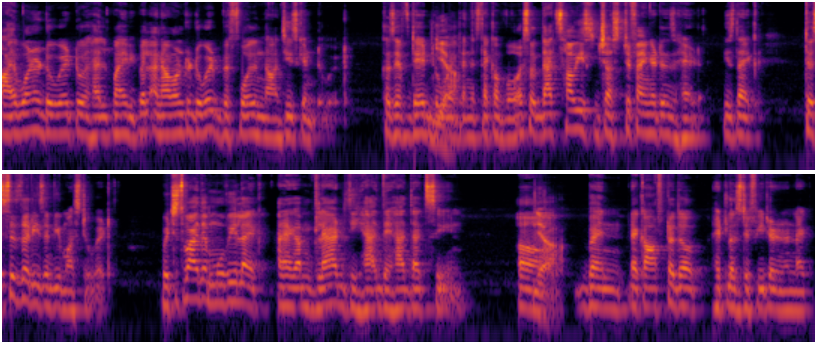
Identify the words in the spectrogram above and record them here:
I want to do it to help my people, and I want to do it before the Nazis can do it. Because if they do Yeah. it, then it's like a war. So that's how he's justifying it in his head. He's like, "This is the reason we must do it," which is why the movie, like, and I'm glad they had they had that scene. Uh, Yeah. When like after the Hitler's defeated and like,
